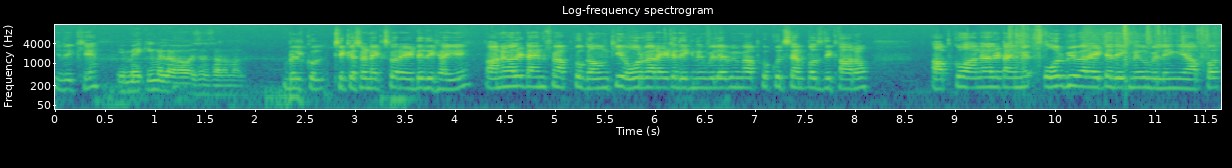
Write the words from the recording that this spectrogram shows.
ये देखिए। ये मेकिंग में लगा हुआ है सर सारा माल। बिल्कुल ठीक है सर नेक्स्ट वैरायटी दिखाइए। तो आने वाले टाइम्स में आपको गाउन की और वैरायटी देखने को मिले अभी मैं आपको कुछ सैंपल्स दिखा रहा हूँ। आपको आने वाले टाइम में और भी वैरायटी देखने को मिलेंगी यहाँ पर।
